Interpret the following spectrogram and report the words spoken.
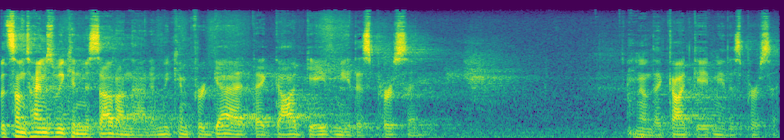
But sometimes we can miss out on that and we can forget that God gave me this person. You know, that God gave me this person.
